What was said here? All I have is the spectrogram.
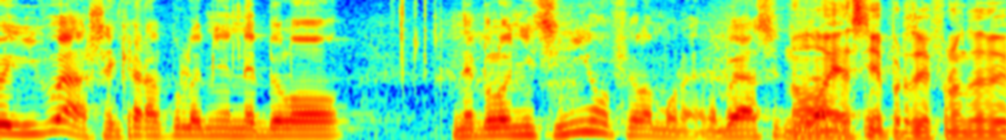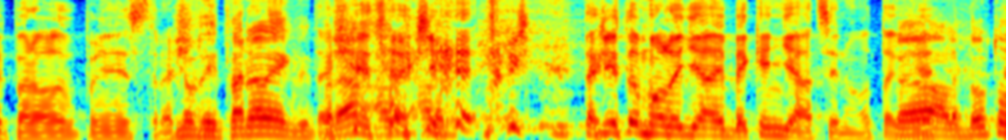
vývojář, tenkrát podle mě nebylo, nebylo nic jiného Filemone, nebo já si to No dám- jasně, protože frontend vypadal úplně strašně. No, vypadal, jak vypadal, Takže, ale- takže, ale- takže, takže, to mohli dělat i backendáci, no. To Takže, jo, ale byl to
